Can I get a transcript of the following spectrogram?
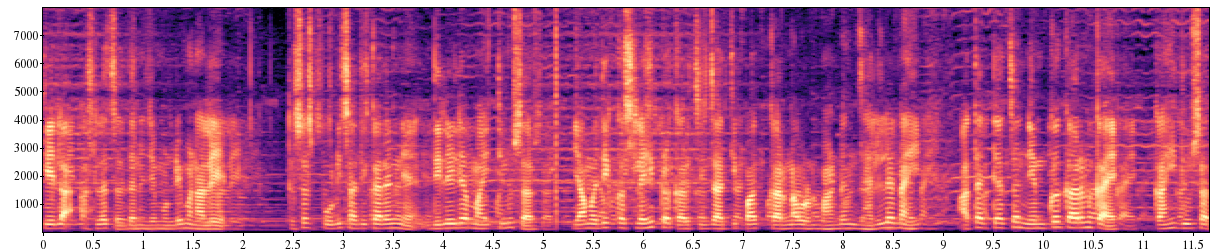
केला असल्याचं धनंजय मुंडे म्हणाले. तसंच पोलीस अधिकाऱ्यांनी दिलेल्या माहितीनुसार यामध्ये कसल्याही प्रकारची जातीपात कारणावरून भांडण झालेलं नाही. आता त्याचं नेमकं कारण काय? काही दिवसात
